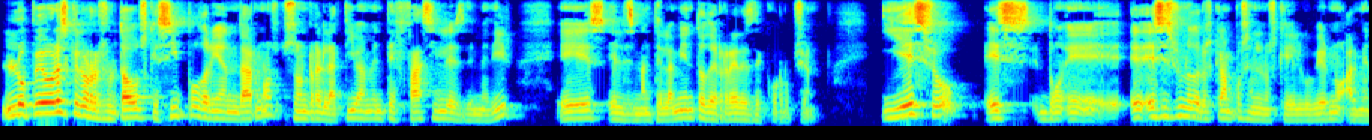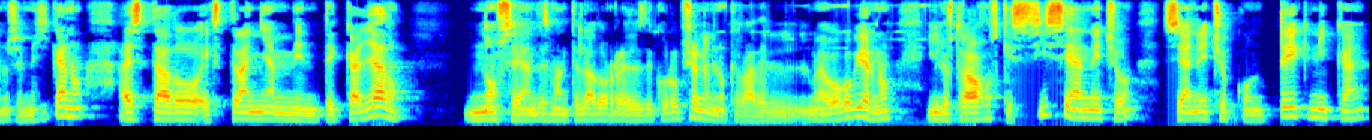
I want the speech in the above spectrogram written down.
Lo peor es que los resultados que sí podrían darnos son relativamente fáciles de medir, es el desmantelamiento de redes de corrupción. Y eso es, eh, ese es uno de los campos en los que el gobierno, al menos el mexicano, ha estado extrañamente callado no se han desmantelado redes de corrupción en lo que va del nuevo gobierno y los trabajos que sí se han hecho se han hecho con técnica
